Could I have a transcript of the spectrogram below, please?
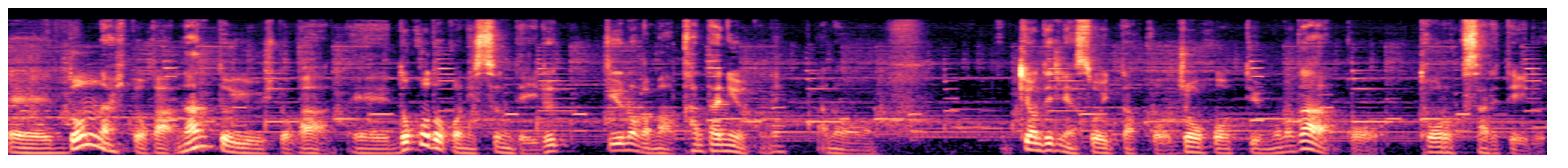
えー、どんな人が何という人が、えー、どこどこに住んでいるっていうのが、まあ、簡単に言うとねあの基本的にはそういったこう情報っていうものがこう登録されている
